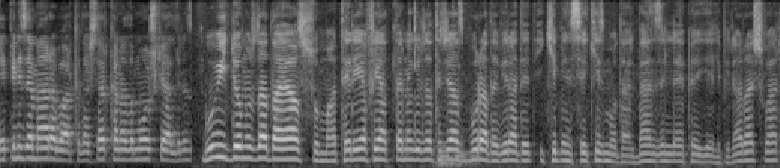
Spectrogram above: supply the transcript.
Hepinize merhaba arkadaşlar. Kanalıma hoş geldiniz. Bu videomuzda Daihatsu materyal fiyatlarına göz atacağız. Burada bir adet 2008 model benzinli LPG'li bir araç var.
